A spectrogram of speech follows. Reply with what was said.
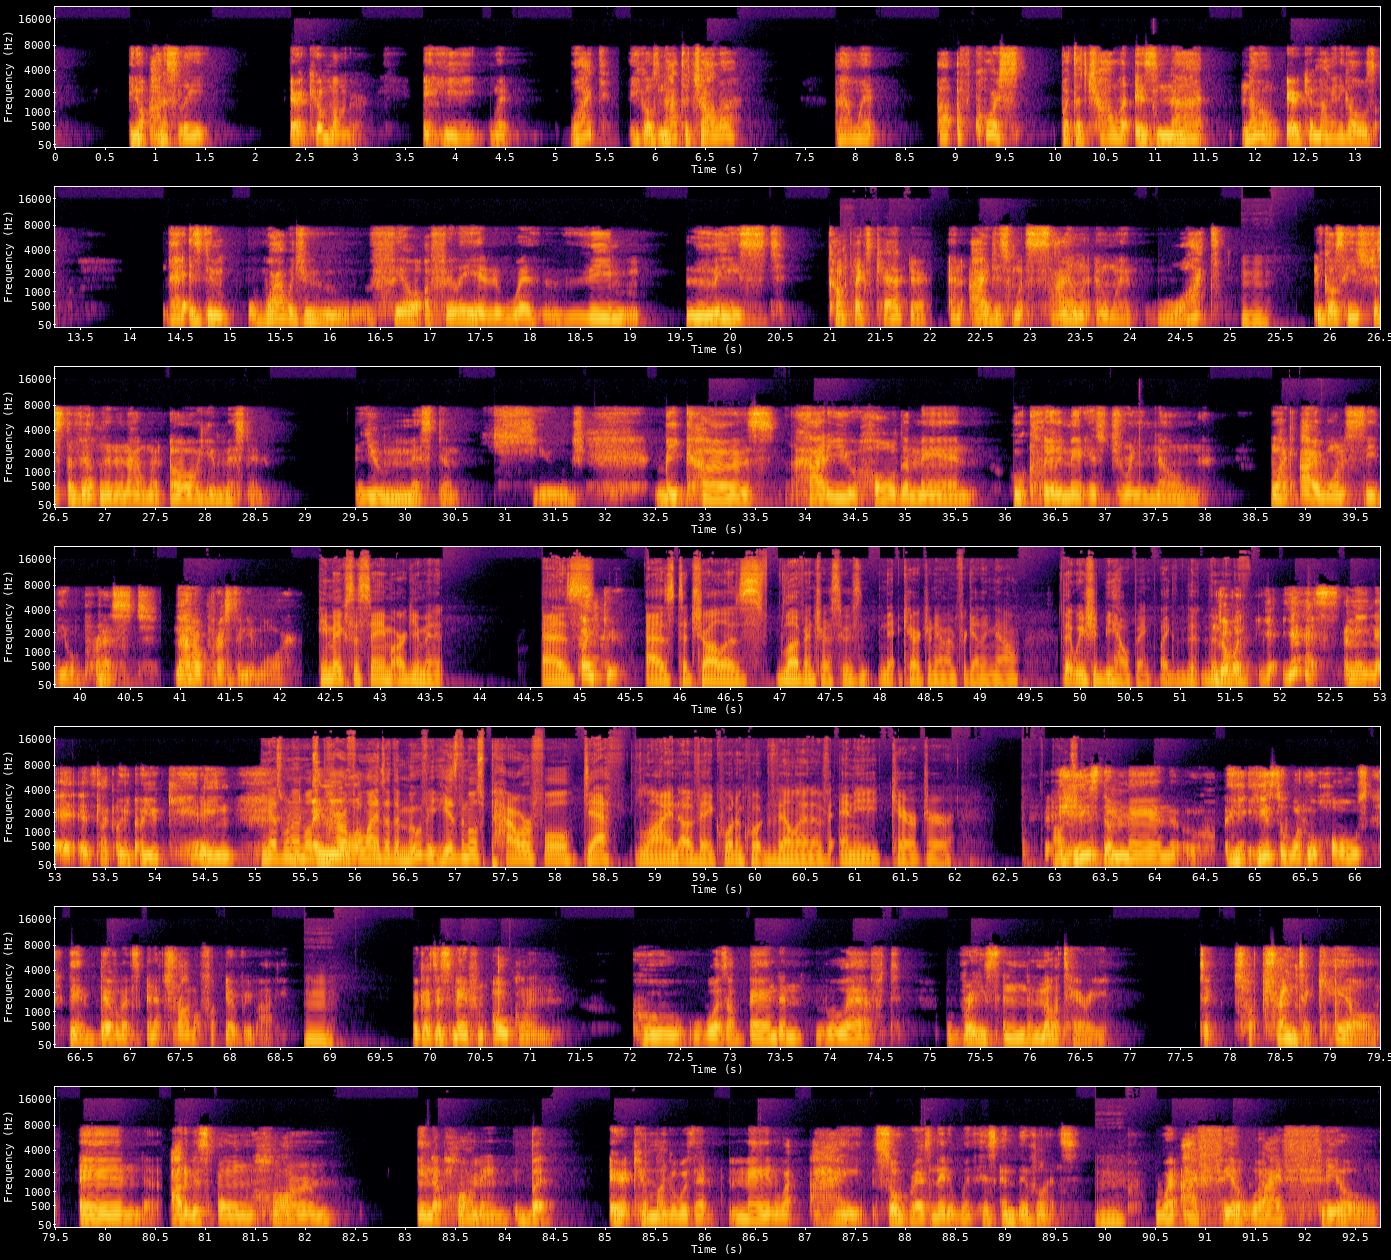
"You know, honestly, Eric Killmonger." And he went, "What?" He goes, "Not T'Challa." And I went, uh, "Of course." But T'Challa is not. No, Eric Killmonger. And he goes, that is the. Why would you feel affiliated with the least complex character? And I just went silent and went, what? Mm. He goes, he's just the villain. And I went, oh, you missed him. You missed him. Huge. Because how do you hold a man who clearly made his dream known? Like, I want to see the oppressed, not oppressed anymore. He makes the same argument as Thank you. as T'Challa's love interest, whose character name I'm forgetting now. that we should be helping. Like the, the no, but y- yes, I mean it's like, are you, are you kidding? he has one of the most And powerful lines of the movie. He has the most powerful death line of a quote unquote villain of any character. He's the man. He he's the one who holds the ambivalence and the trauma for everybody. Hmm. Because this man from Oakland, who was abandoned, left, raised in the military, to tra- trained to kill, and out of his own harm, end up harming. But Erik Killmonger was that man where I so resonated with his ambivalence Hmm. Where I feel where I feel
